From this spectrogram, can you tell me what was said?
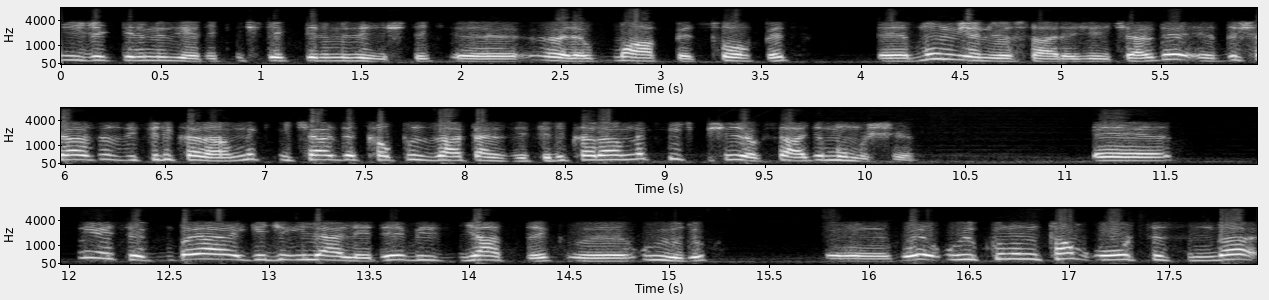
yiyeceklerimizi yedik. içeceklerimizi içtik. Ee, öyle muhabbet, sohbet. Ee, mum yanıyor sadece içeride. Ee, dışarısı zifiri karanlık. İçeride kapı zaten zifiri karanlık. Hiçbir şey yok. Sadece mum ışığı. Ee, neyse bayağı gece ilerledi. Biz yattık, e, uyuduk. Ee, böyle uykunun tam ortasında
